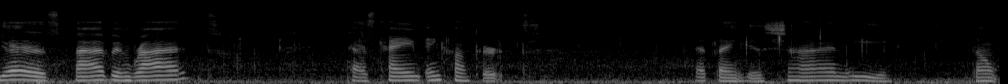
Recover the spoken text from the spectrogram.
Yes, Vibe and Ride has came and conquered. That thing is shiny. Don't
